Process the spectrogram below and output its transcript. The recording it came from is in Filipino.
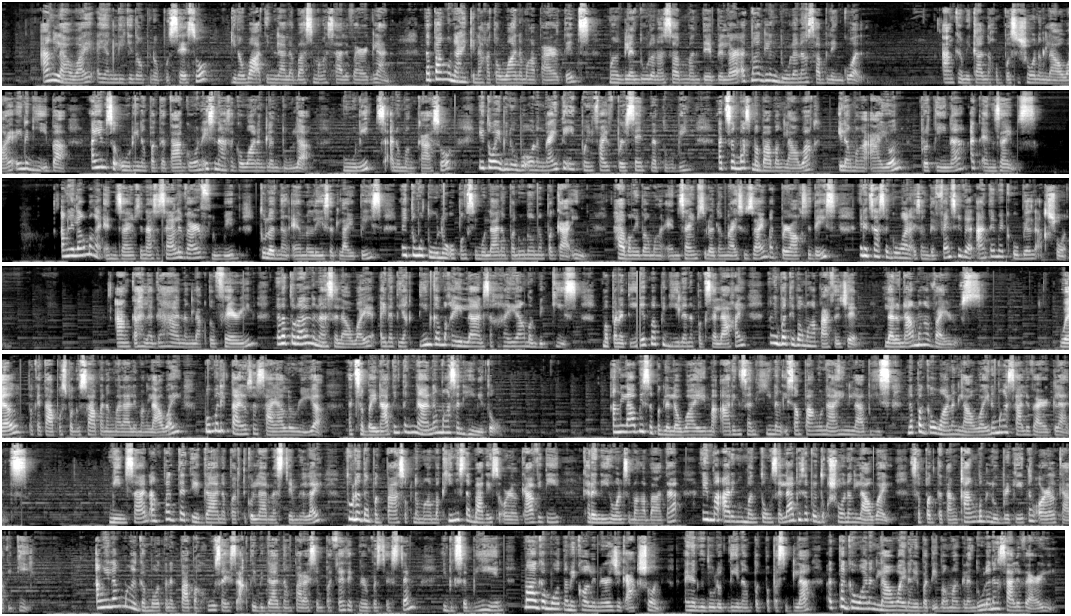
Ang laway ay ang ligidong pinoproseso, ginawa at nilalabas sa mga salivary gland na pangunahing kinakatawan ng mga parotids, mga glandula ng submandibular at mga glandula ng sublingual. Ang kemikal na komposisyon ng laway ay nag-iiba ayon sa uri ng pagtatago na isinasagawa ng glandula. Ngunit sa anumang kaso, ito ay binubuo ng 98.5% na tubig at sa mas mababang lawak, ilang mga ayon, protina at enzymes. Ang ilang mga enzymes na nasa salivary fluid tulad ng amylase at lipase ay tumutulong upang simula ng panunaw ng pagkain, habang ibang mga enzymes tulad ng lysozyme at peroxidase ay nagsasagawa ng isang defensive at antimicrobial na aksyon. Ang kahalagahan ng lactoferrin na natural na nasa laway ay natiyak din kamakailan sa kakayang magbigkis, mapanatili at mapigilan ang pagsalakay ng iba't ibang mga pathogen, lalo na ang mga virus. Well, pagkatapos pag-usapan ng malalimang laway, bumalik tayo sa cyalorrhea at sabay nating tingnan ang mga sanhi nito. Ang labis sa paglalaway ay maaring sanhi ng isang pangunahing labis na paggawa ng laway ng mga salivary glands. Minsan, ang pagtatiyaga na partikular na stimuli tulad ng pagpasok ng mga makinis na bagay sa oral cavity, karaniwan sa mga bata, ay maaring humantong sa labis sa produksyon ng laway sa pagtatangkang mag-lubricate ng oral cavity. Ang ilang mga gamot na nagpapahusay sa aktibidad ng parasympathetic nervous system, ibig sabihin, mga gamot na may cholinergic action, ay nagdudulot din ng pagpapasigla at paggawa ng laway ng iba't ibang mga glandula ng salivary.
